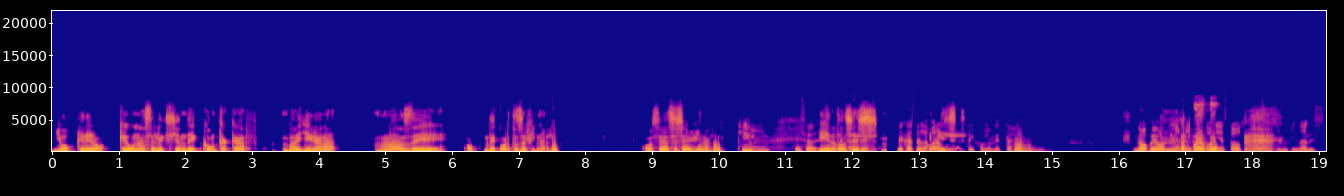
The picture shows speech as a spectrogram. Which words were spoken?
yo creo que una selección de CONCACAF va a llegar a más de, de cuartos de final. O sea, hace semifinal. Sí. Eso, Y eso entonces, dejaste, dejaste la vara muy alta, hijo, la neta. No veo ni a México Bueno, pero- ni a Estados Unidos en semifinales.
